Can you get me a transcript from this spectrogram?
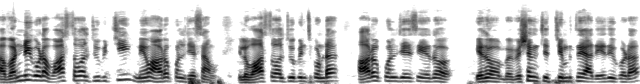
అవన్నీ కూడా వాస్తవాలు చూపించి మేము ఆరోపణలు చేశాము. వీళ్ళు వాస్తవాలు చూపించకుండా ఆరోపణలు చేసి ఏదో ఏదో విషయం చి- చింపితే అది ఏది కూడా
